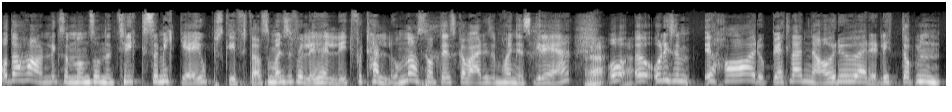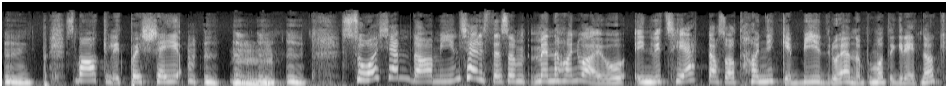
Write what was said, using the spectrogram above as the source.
Og da har han liksom noen sånne triks som ikke er i oppskrifta, som han selvfølgelig heller ikke forteller om, da, sånn at det skal være liksom hans greie. Ja, og, og, og liksom har oppi et eller annet og rører litt og mm, mm, smaker litt på ei skje. Mm, mm, mm, mm. Så kommer da min kjæreste, som, men han var jo invitert, altså at han ikke bidro er nå på en måte greit nok.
